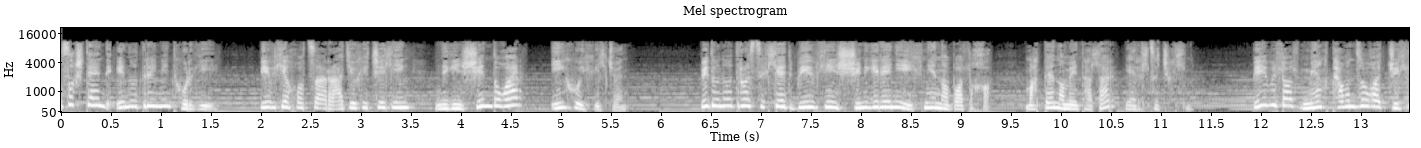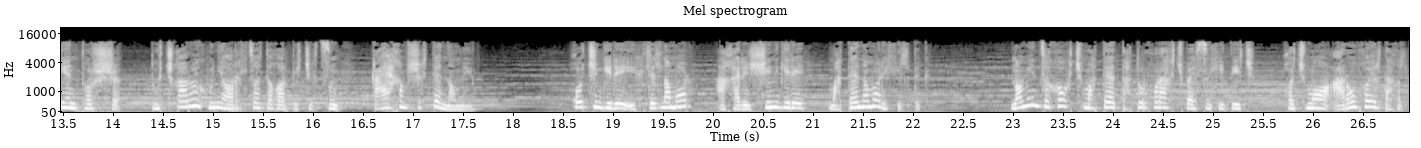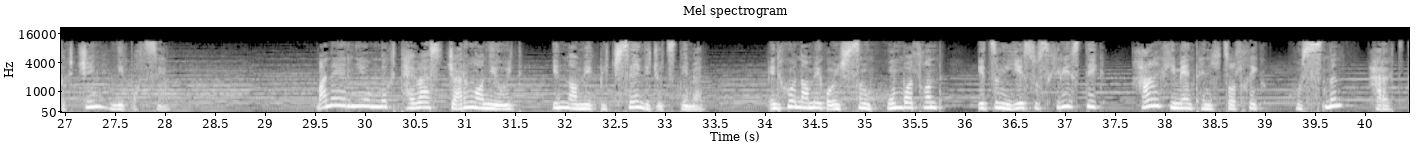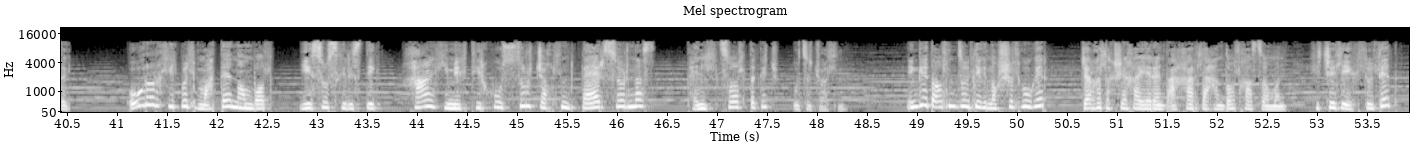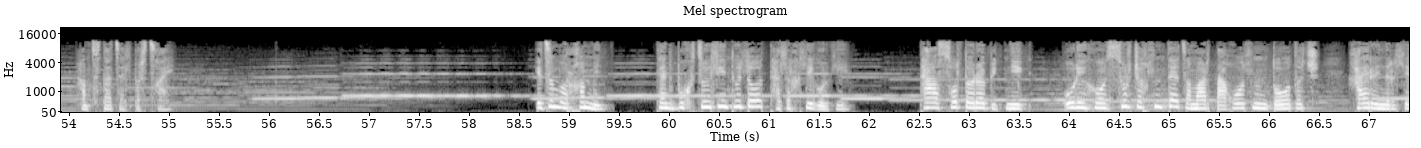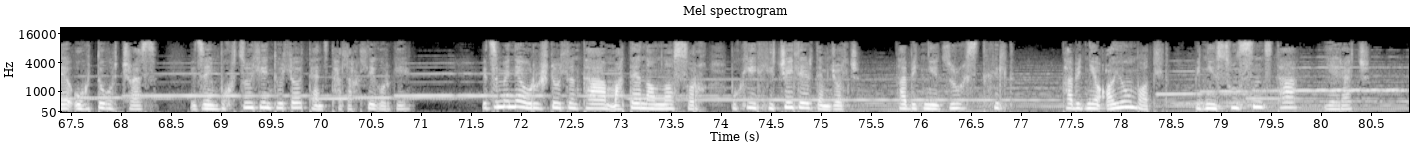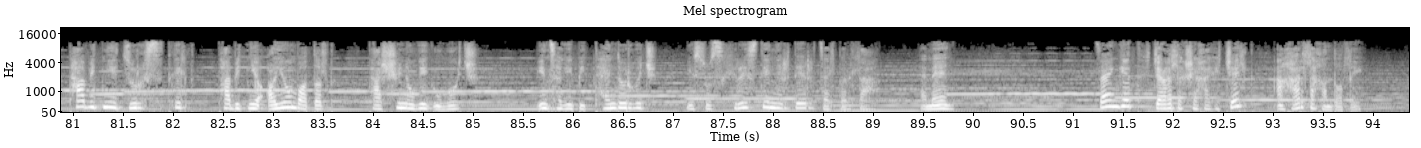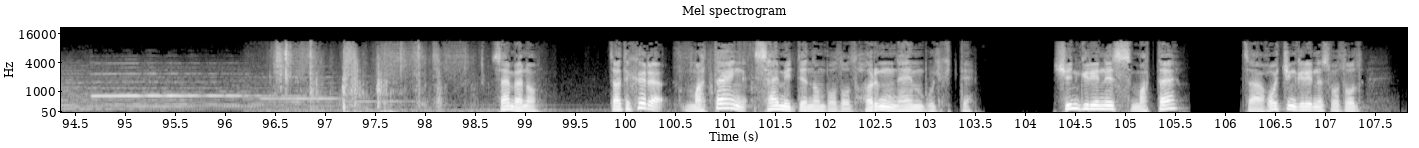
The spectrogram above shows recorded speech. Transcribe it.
Сонсогч танд энэ өдрийн мэнд хүргэе. Библийн хуудас радио хичээлийн нэгэн шин дугаар инхүү эхэлж байна. Бид өнөөдрөөс эхлээд Библийн шинэ гэрээний эхний ном болох Матай номын талаар ярилцаж эхэлнэ. Библи бол 1500 жилийн турш 40 гаруй хүний оролцоотойгоор бичигдсэн гайхамшигтай ном юм. Хуучин гэрээ эхлэл номоор харин шинэ гэрээ Матай номоор эхэлдэг. Номын зохиогч Матай татвар хураагч байсан хэдий ч хожимо 12 дагалдагчийн нэг болсон юм. Манай эртний өмнөх 50-аас 60 оны үед энэ номыг бичсэн гэж үздэг юм байна. Энэхүү номыг уншсан хүн болгонд эзэн Есүс Христийг хаан химэн танилцуулахыг хүссэн нь харагддаг. Өөрөөр хэлбэл Матай ном бол Есүс Христийг хаан химээх тэрхүү сүр жавхланд байр сууриас танилцуулдаг гэж үзэж болно. Ингээд олон зүйлийг новшилгүйгээр жаргал агшийнхаа ярианд анхаарлаа хандуулахаас өмнө хичээлээ эхлүүлээд хамтдаа залбирцгаая. Эзэн бурхан минь танд бүх зүйлийн төлөө талархлыг өргөе. Та сул дорой биднийг өөрийнхөө сүр жавхлантай замаар дагуулan дуудаж хайр инэрлээ өгдөг учраас эзэн бүх зүйлийн төлөө танд талархлыг өргөе. Эзэн минь өргөжлүүлэн та Матай номноос сурах бүхий хичээлээр дамжуулж та бидний зүрх сэтгэлд та бидний оюун бодолд бидний сүнсэнд та яриач та бидний зүрх сэтгэлд та бидний оюун бодолд та шин үгийг өгөөч энэ цагийг бид танд өргөж Иесус Христийн нэрээр залбирлаа амен. За ингээд жаргал агшихаа хичээлд анхаарлаа хандуулъя. Сайн байна уу? За тэгэхээр Матайн сайн мэдээ ном бол 28 бүлэгтэй. Шинэ гэрээнээс Матай, за хуучин гэрээнээс бол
